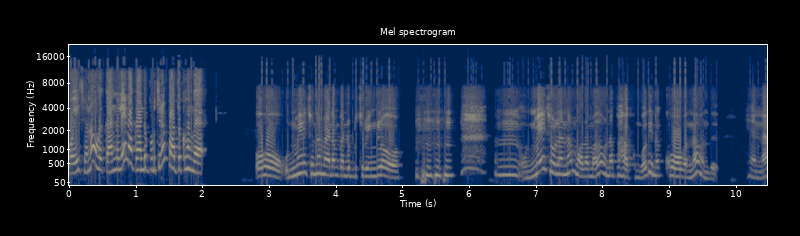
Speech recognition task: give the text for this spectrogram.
போய் சொன்னா உங்க கண்ணுலயே நான் கண்டுபிடிச்சிடும் பாத்துக்கோங்க ஓஹோ உண்மையை சொன்னா மேடம் கண்டுபிடிச்சிருவீங்களோ? உம் உண்மையை சொல்லணும்னா முத முத உன்னை பார்க்கும்போது எனக்கு கோபம் தான் வந்து. ஏன்னா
